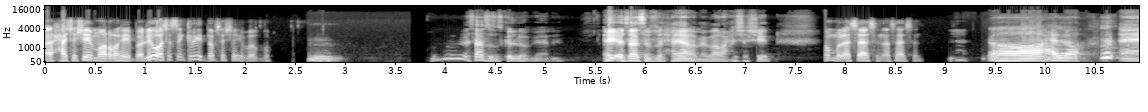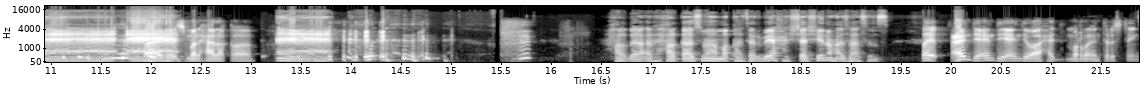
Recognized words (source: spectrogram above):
الحشاشين مرة رهيبة. اللي هو Assassin's Creed نفس الشيء برضه أساسا كلهم يعني. هي أساسا في الحياة هم عبارة عن حشاشين. هم ال Assassin أساسا. آه حلو. هذا اسم الحلقة. حلقة الحلقة اسمها مقهى تربية حشاشين و assassins طيب عندي عندي عندي واحد مرة interesting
